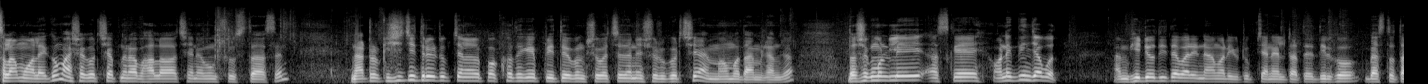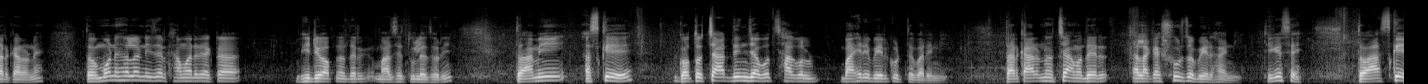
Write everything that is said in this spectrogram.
আসসালামু আলাইকুম। আশা করছি আপনারা ভালো আছেন এবং সুস্থ আছেন। নাটোর কৃষিচিত্র ইউটিউব চ্যানেলের পক্ষ থেকে প্রীতি এবং শুভেচ্ছা জানিয়ে শুরু করছি। আমি মোহাম্মদ আমির হামজা। দর্শক মণ্ডলী, আজকে অনেক দিন যাবৎ আমি ভিডিও দিতে পারি না আমার ইউটিউব চ্যানেলটাতে, দীর্ঘ ব্যস্ততার কারণে। তো মনে হলো নিজের খামারের একটা ভিডিও আপনাদের মাঝে তুলে ধরি। তো আমি আজকে গত চার দিন যাবৎ ছাগল বাইরে বের করতে পারিনি। তার কারণ হচ্ছে আমাদের এলাকায় সূর্য বের হয়নি, ঠিক আছে? তো আজকে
